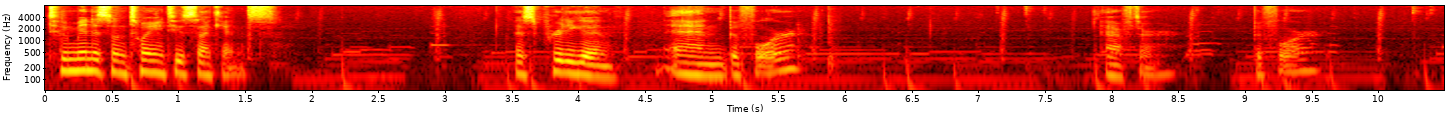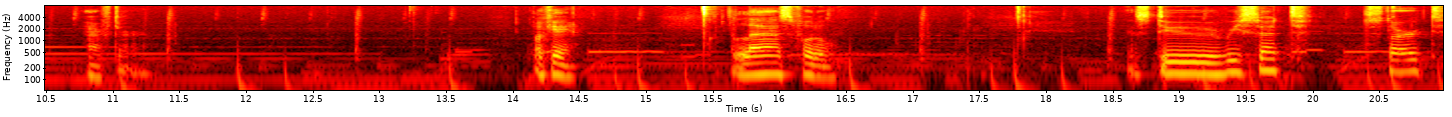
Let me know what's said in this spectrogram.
Two minutes and 22 seconds. That's pretty good. And before, after, before, after. Okay, last photo. Let's do reset, start,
